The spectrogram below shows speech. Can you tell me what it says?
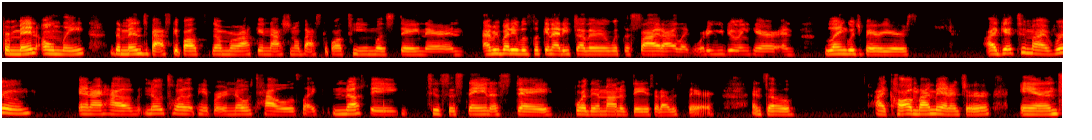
for men only the men's basketball, the Moroccan national basketball team was staying there, and everybody was looking at each other with the side eye, like, "What are you doing here?" and language barriers. I get to my room, and I have no toilet paper, no towels, like nothing to sustain a stay for the amount of days that I was there, and so I called my manager. And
